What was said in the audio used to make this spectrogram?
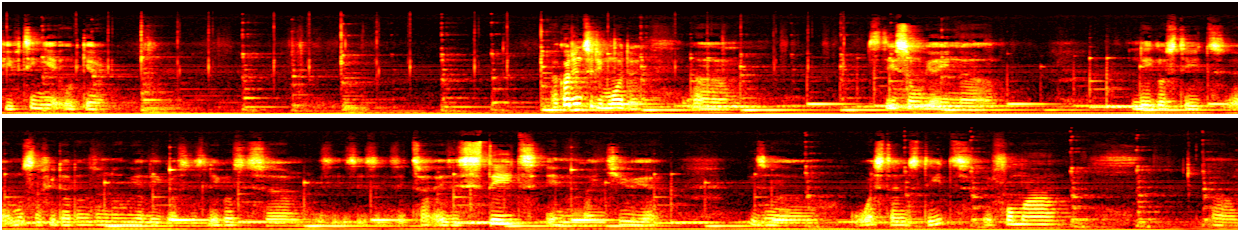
15 year old girl. According to the mother, um, stay somewhere in uh, Lagos State. Uh, most of you that doesn't know where Lagos is, Lagos is, um, is, is, is, is, a, state in Nigeria. It's a western state, a former um,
